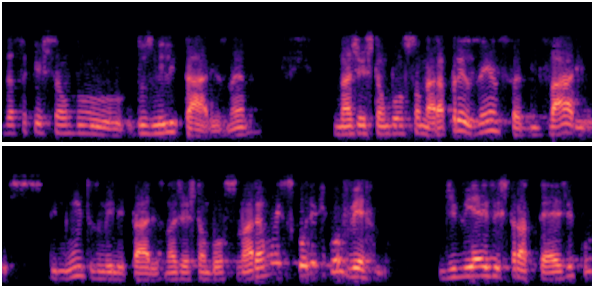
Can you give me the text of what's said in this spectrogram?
dessa questão do, dos militares, né? Na gestão Bolsonaro. A presença de vários, de muitos militares na gestão Bolsonaro é uma escolha de governo, de viés estratégico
